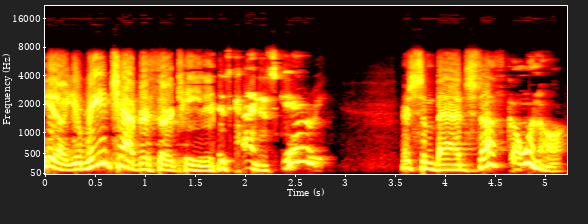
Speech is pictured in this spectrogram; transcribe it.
you know, you read chapter 13, and it's kind of scary. There's some bad stuff going on.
